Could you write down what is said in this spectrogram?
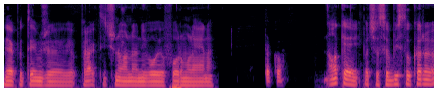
Je potem že praktično na nivoju Formule 1. Tako. Ok, pa če se v bistvu kar uh,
